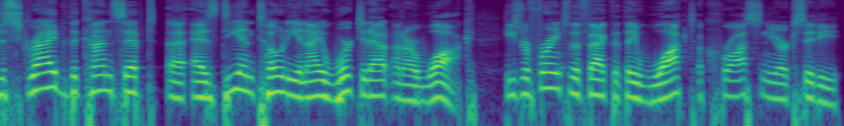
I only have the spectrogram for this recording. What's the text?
described the concept uh, as D'Antoni and I worked it out on our walk. He's referring to the fact that they walked across New York City,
